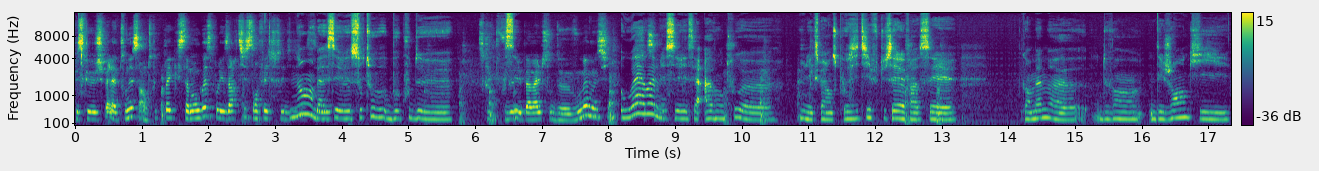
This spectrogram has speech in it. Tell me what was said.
Parce que je sais pas, la tournée c'est un truc pas que ça m'angoisse pour les artistes en fait, je te dis. Non, bah c'est surtout beaucoup de. Parce que vous donnez pas mal sur de vous-même aussi. Ouais, ouais, mais c'est c'est avant tout euh, une expérience positive, tu sais. Enfin, c'est quand même euh, devant des gens qui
